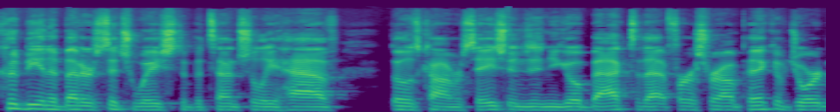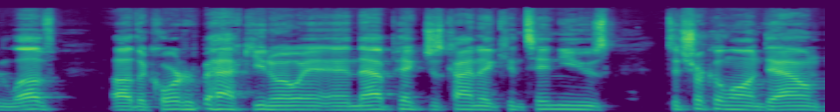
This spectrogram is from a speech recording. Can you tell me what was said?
could be in a better situation to potentially have those conversations. And you go back to that first round pick of Jordan Love, uh, the quarterback, you know, and, and that pick just kind of continues to trickle on down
